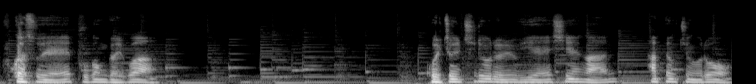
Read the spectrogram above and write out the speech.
국가수의 부검 결과 골절 치료를 위해 시행한 합병증으로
